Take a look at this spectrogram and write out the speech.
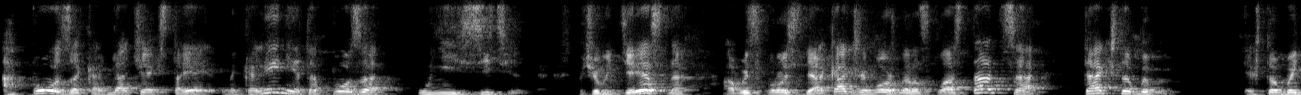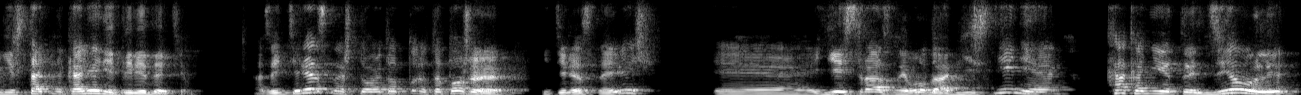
А поза, когда человек стоит на колени, это поза унизительная. Причем интересно, а вы спросите, а как же можно распластаться так, чтобы, чтобы не встать на колени перед этим? А интересно, что это, это тоже интересная вещь. Э, есть разные рода объяснения, как они это делали,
